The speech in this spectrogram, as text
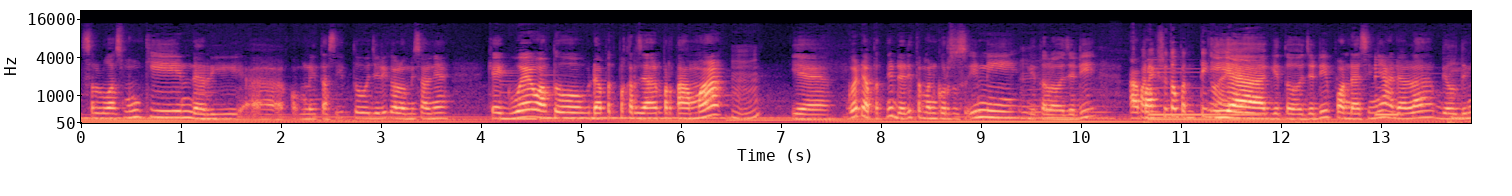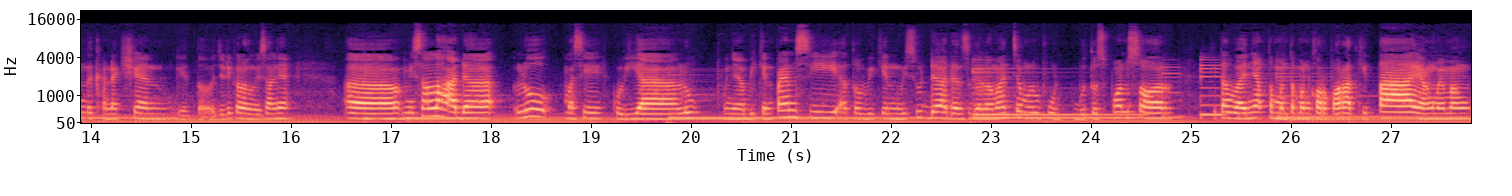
seluas mungkin dari eh, komunitas itu. Jadi kalau misalnya kayak gue waktu dapat pekerjaan pertama Hmm. ya gue dapetnya dari teman kursus ini gitu loh. Jadi apa koneksi itu penting lah ya. iya gitu. Jadi pondasinya adalah building the connection gitu. Jadi kalau misalnya eh misal lah ada lu masih kuliah lu punya bikin pensi atau bikin wisuda dan segala macam lu butuh sponsor. Kita banyak teman-teman korporat kita yang memang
